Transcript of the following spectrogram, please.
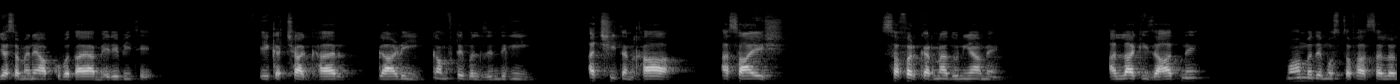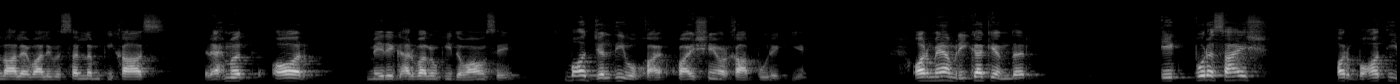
जैसा मैंने आपको बताया, मेरे भी थे। एक अच्छा घर, गाड़ी कंफर्टेबल ज़िंदगी अच्छी तनख्वाह, आसाइश, सफ़र करना दुनिया में, अल्लाह की ज़ात ने, मोहम्मद मुस्तफ़ा अलैहि वसल्लम की ख़ास रहमत और मेरे घर वालों की दुआओं से बहुत जल्दी वो ख्वाहिशें और ख्वाब पूरे किए। और मैं अमेरिका के अंदर एक पुरसाइश और बहुत ही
